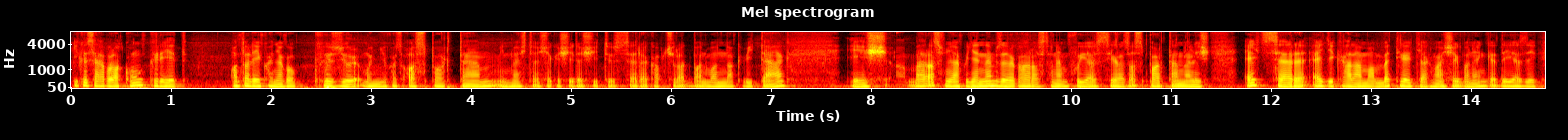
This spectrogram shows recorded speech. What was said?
igazából a konkrét adalékanyagok közül mondjuk az aszpartám, mint mesterséges édesítőszerrel kapcsolatban vannak viták, és bár azt mondják, hogy nem zörög arra, azt, ha nem fújja a szél, az aszpartánnal is egyszer egyik államban betiltják, másikban engedélyezik,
